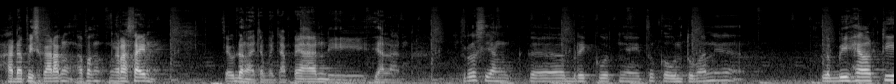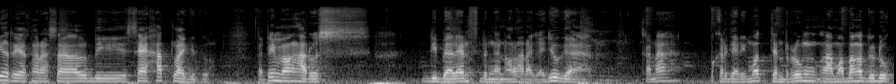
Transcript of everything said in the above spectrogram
hadapi sekarang apa ngerasain. Saya udah nggak capek-capean di jalan. Terus yang ke berikutnya itu keuntungannya lebih healthier ya ngerasa lebih sehat lah gitu. Tapi memang harus dibalance dengan olahraga juga. Karena pekerja remote cenderung lama banget duduk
